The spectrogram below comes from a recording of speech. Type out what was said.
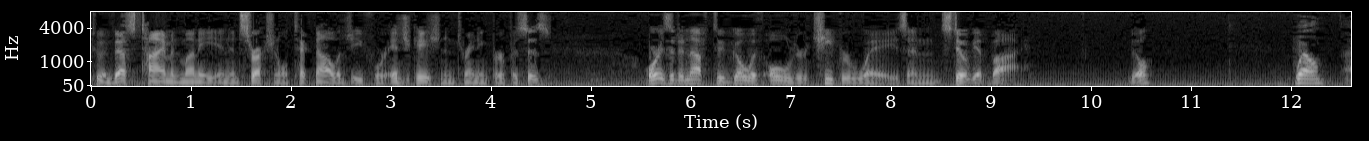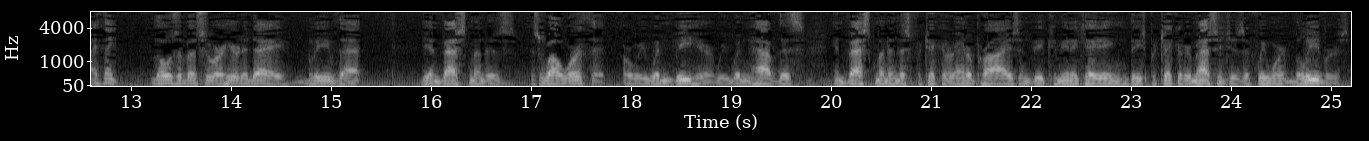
to invest time and money in instructional technology for education and training purposes? Or is it enough to go with older, cheaper ways and still get by? Bill? Well, I think those of us who are here today believe that the investment is, is well worth it, or we wouldn't be here. We wouldn't have this investment in this particular enterprise and be communicating these particular messages if we weren't believers.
